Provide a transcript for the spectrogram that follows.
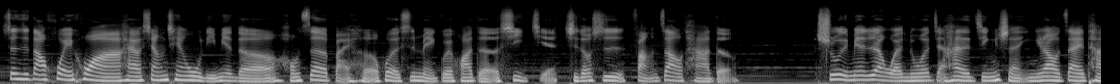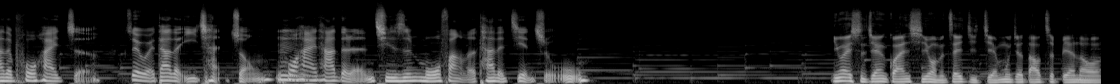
甚至到绘画啊，还有镶嵌物里面的红色百合或者是玫瑰花的细节，其实都是仿造它的。书里面认为努尔贾汉的精神萦绕在他的迫害者最伟大的遗产中，迫害他的人其实是模仿了他的建筑物。因为时间关系，我们这一集节目就到这边喽。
